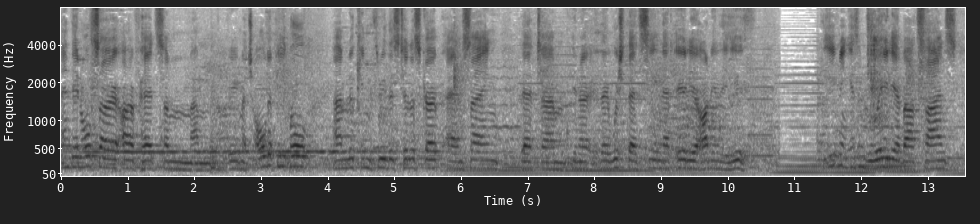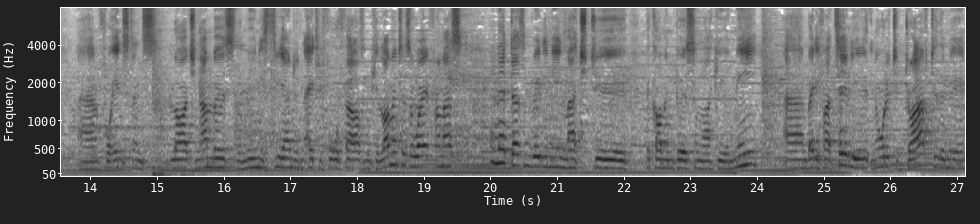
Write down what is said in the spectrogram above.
And then also, I've had some um, very much older people um, looking through this telescope and saying that, um, you know, they wish they'd seen that earlier on in their youth the evening isn't really about science. Um, for instance, large numbers, the moon is 384,000 kilometers away from us, and that doesn't really mean much to the common person like you and me. Um, but if I tell you, in order to drive to the moon,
